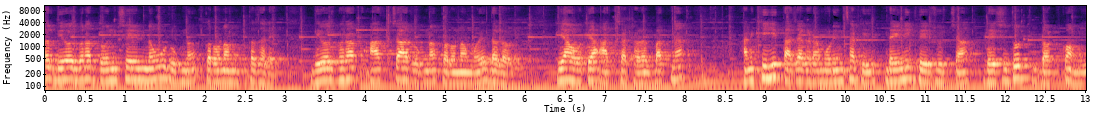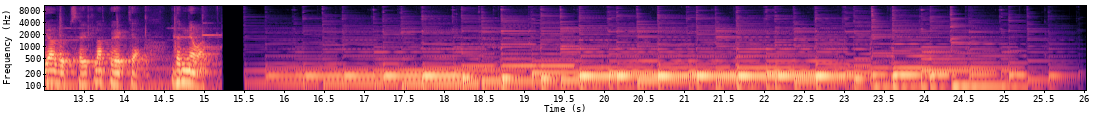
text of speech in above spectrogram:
तर दिवसभरात दोनशे नऊ रुग्ण करोनामुक्त झाले. दिवसभरात आज चार रुग्ण करोनामुळे दगावले. या होत्या आजच्या ठळक बातम्या. आणखीही ताज्या घडामोडींसाठी दैनिक देशदूतच्या देशदूत डॉट कॉम या वेबसाईटला भेट द्या. धन्यवाद.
